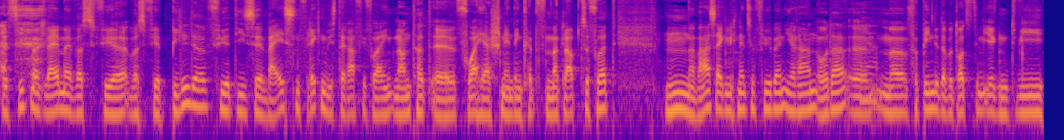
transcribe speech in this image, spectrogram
Da, sieht man gleich mal, was für, was für Bilder für diese weißen Flecken, wie es der Raffi vorhin genannt hat, äh, vorherrschen in den Köpfen. Man glaubt sofort, hm, man weiß eigentlich nicht so viel über den Iran, oder? Äh, Ja. Man verbindet aber trotzdem irgendwie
